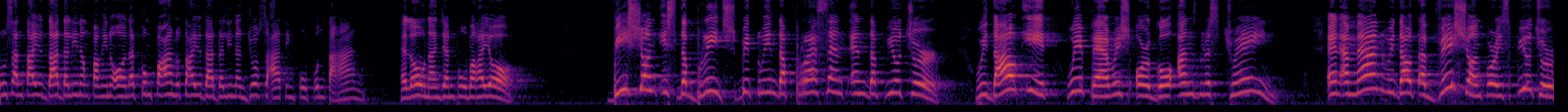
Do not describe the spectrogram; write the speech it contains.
kung saan tayo dadali ng Panginoon at kung paano tayo dadali ng Diyos sa ating pupuntahan. Hello, nandyan po ba kayo? Vision is the bridge between the present and the future. Without it, we perish or go unrestrained. And a man without a vision for his future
